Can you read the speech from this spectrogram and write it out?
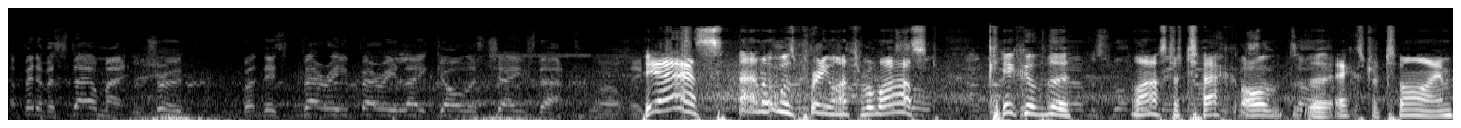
a bit of a stalemate, in truth, but this very, very late goal has changed that. Yes! And it was pretty much the last kick of the last attack of the extra time.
